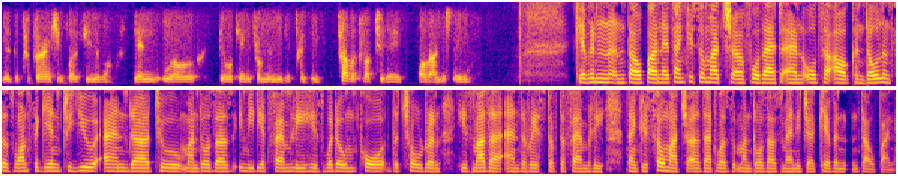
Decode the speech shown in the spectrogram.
the, the, preparation for the funeral. Then we'll they will get it from the media briefing. 12 o'clock today, Orlando Stadium. Kevin Ntaupane, thank you so much uh, for that, and also our condolences once again to you and uh, to Mandoza's immediate family, his widow Mpho, the children, his mother, and the rest of the family. Thank you so much. Uh, that was Mandoza's manager, Kevin Ntaupane.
